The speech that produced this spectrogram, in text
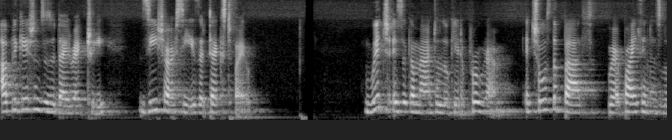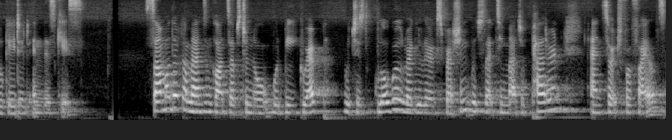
Applications is a directory, zshrc is a text file. Which is a command to locate a program. It shows the path where Python is located in this case. Some other commands and concepts to know would be grep, which is global regular expression, which lets you match a pattern and search for files.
